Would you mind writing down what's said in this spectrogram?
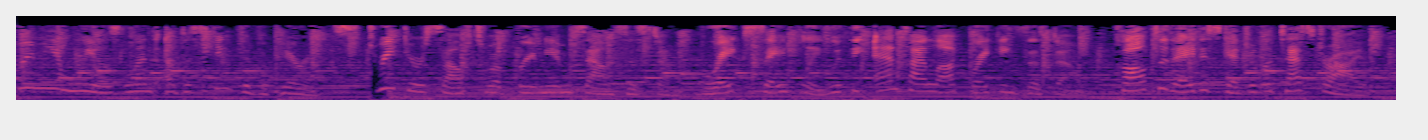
Premium wheels lend a distinctive appearance. Treat yourself to a premium sound system. Brake safely with the anti-lock braking system. Call today to schedule a test drive.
